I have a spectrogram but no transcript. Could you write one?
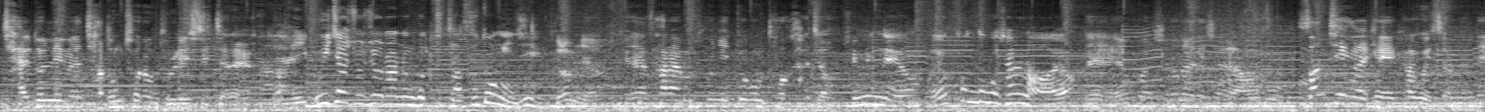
잘 돌리면 자동처럼 돌릴 수 있잖아요. 아, 이 의자 조절하는 것도 다 수동이지. 그럼요. 그냥 사람 손이 조금 더 가죠. 재밌네요. 에어컨도 뭐 잘 나와요. 네, 에어컨 시원하게 잘 나오고 썬팅을 계획하고 있었는데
